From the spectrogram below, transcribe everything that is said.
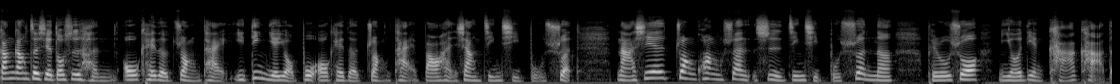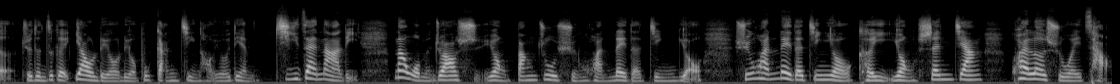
刚刚这些都是很 OK 的状态，一定也有不 OK 的状态，包含像经期不顺，哪些状况算是经期不顺呢？比如说你有点卡卡的，觉得这个药流流不干净哈，有点积在那里，那我们就要使用帮助循环类的精油。循环类的精油可以用生姜、快乐鼠尾草、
